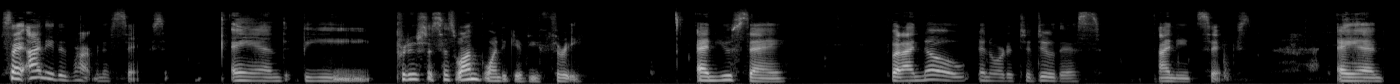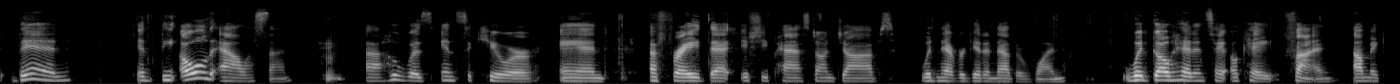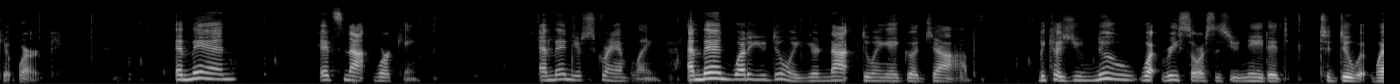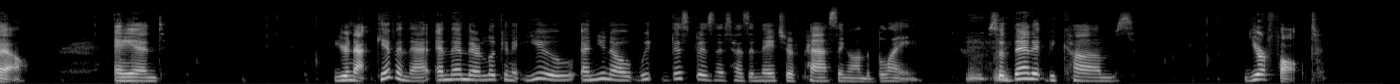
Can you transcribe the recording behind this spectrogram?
say I need a department of six. And the producer says, Well, I'm going to give you three. And you say, but I know in order to do this, I need six. And then it, the old Allison, hmm. uh, who was insecure and afraid that if she passed on jobs, would never get another one, would go ahead and say, okay, fine, I'll make it work. And then it's not working. And then you're scrambling. And then what are you doing? You're not doing a good job because you knew what resources you needed to do it well. And you're not given that and then they're looking at you and you know we this business has a nature of passing on the blame mm-hmm. so then it becomes your fault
